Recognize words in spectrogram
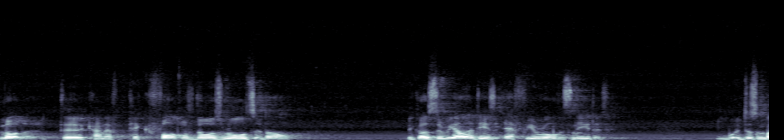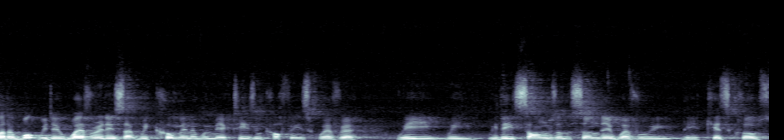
not to kind of pick fault with those roles at all. Because the reality is, every role is needed. It doesn't matter what we do, whether it is that we come in and we make teas and coffees, whether we, we, we lead songs on a Sunday, whether we lead kids' clubs,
